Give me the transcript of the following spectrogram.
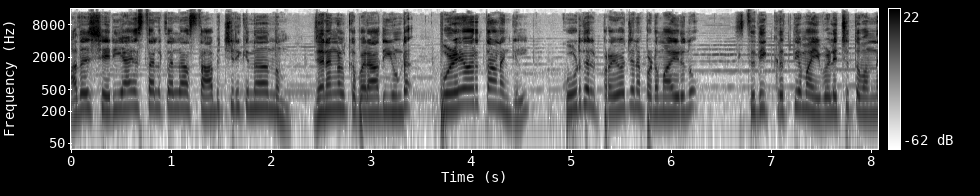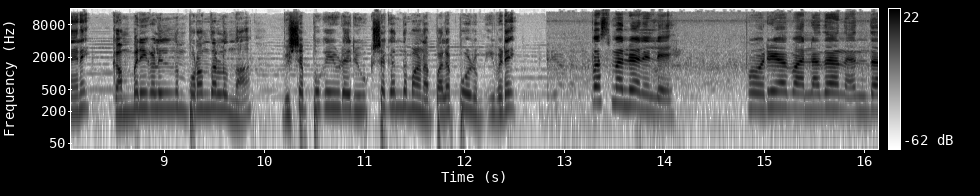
അത് ശരിയായ സ്ഥലത്തല്ല സ്ഥാപിച്ചിരിക്കുന്നതെന്നും ജനങ്ങൾക്ക് പരാതിയുണ്ട്. പുഴയോരത്താണെങ്കിൽ കൂടുതൽ പ്രയോജനപ്പെടുമായിരുന്നു. സ്ഥിതി കൃത്യമായി വെളിച്ചത്ത് വന്നേനെ കമ്പനികളിൽ നിന്നും പുറന്തള്ളുന്ന വിഷപ്പുകയുടെ രൂക്ഷഗന്ധമാണ് പലപ്പോഴും ഇവിടെ. ഇപ്പോൾ ഒരു വന്നത് എന്താ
